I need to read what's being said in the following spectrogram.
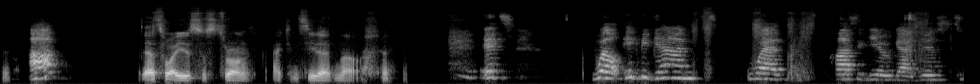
huh? That's why you're so strong. I can see that now. it's, well, it began with classic yoga, just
